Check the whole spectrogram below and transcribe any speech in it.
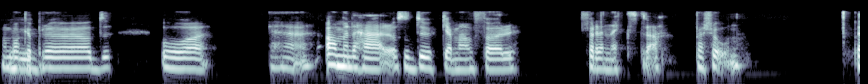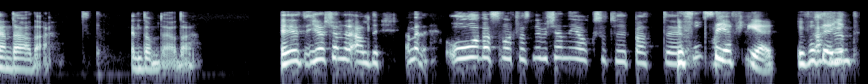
man bakar mm. bröd och eh, ja men det här och så dukar man för, för en extra person. Den döda. Eller de döda. Jag känner alltid, ja men åh vad svårt fast nu känner jag också typ att. Eh, du får säga fler. Du får säga runt,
